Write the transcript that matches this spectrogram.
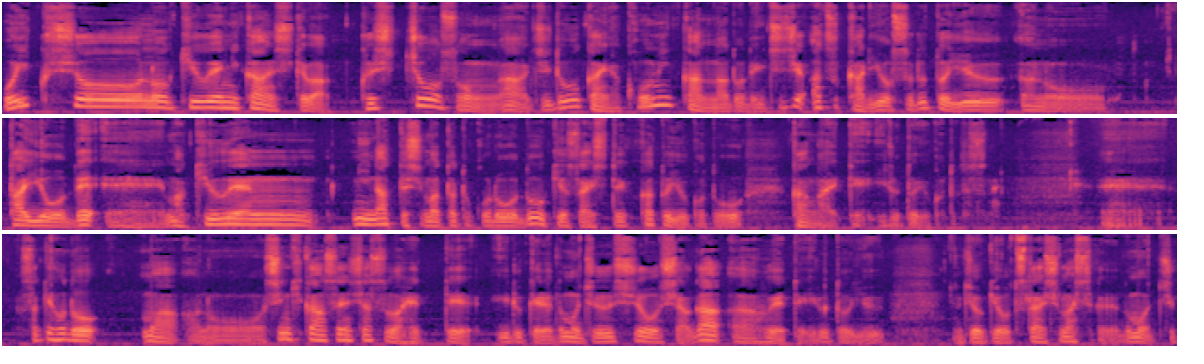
保育所の休園に関しては区市町村が児童館や公民館などで一時預かりをするというあの対応で、えー、まあ、休園になってしまったところをどう救済していくかということを考えているということですね。えー、先ほどまあ、あの新規感染者数は減っているけれども重症者が増えているという、状況をお伝えしましたけれども実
